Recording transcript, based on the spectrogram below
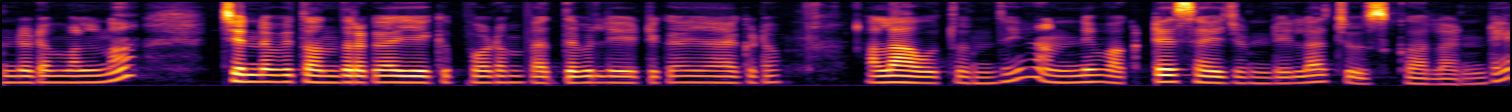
ఉండడం వలన చిన్నవి తొందరగా ఏగిపోవడం పెద్దవి లేటుగా ఏగడం అలా అవుతుంది. అన్నీ ఒకటే సైజు ఉండేలా చూసుకోవాలండి.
